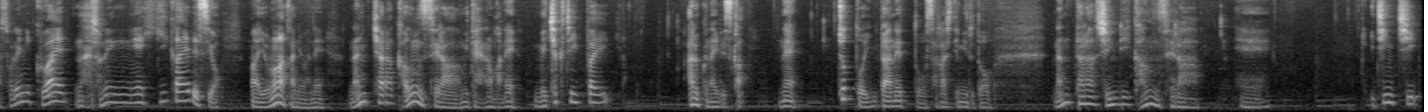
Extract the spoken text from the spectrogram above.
あ、それに加え それにね引き換えですよ、まあ、世の中にはねなんちゃらカウンセラーみたいなのがねめちゃくちゃいっぱいあるくないですか？ね。ちょっとインターネットを探してみるとなんたら心理カウンセラー、えー、1日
